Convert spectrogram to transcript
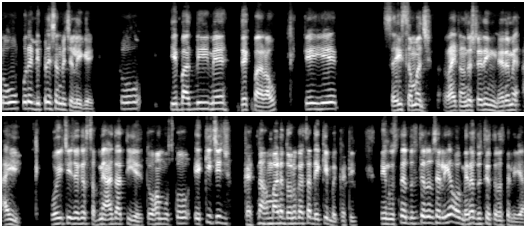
तो वो पूरे डिप्रेशन में चली गई। तो ये बात भी मैं देख पा रहा हूँ कि ये सही समझ राइट अंडरस्टैंडिंग मेरे में आई। वही चीज़ अगर सब में आ जाती है तो हम उसको एक ही चीज़ घटना हमारे दोनों के साथ एक ही घटी लेकिन उसने दूसरी तरफ़ से लिया और मैंने दूसरी तरफ़ से लिया।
